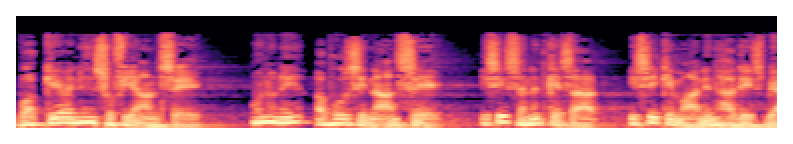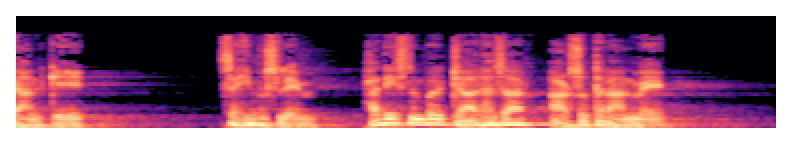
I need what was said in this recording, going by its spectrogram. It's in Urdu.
وقیع نے سفیان سے، انہوں نے ابو زناد سے اسی سند کے ساتھ اسی کے مانند حدیث بیان کی۔ صحیح مسلم، حدیث نمبر چار ہزار آٹھ سو ترانوے۔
